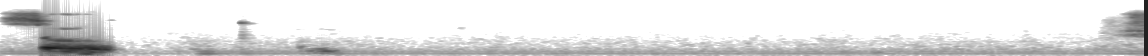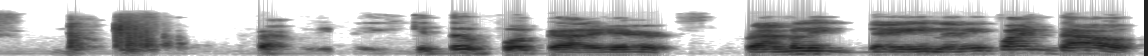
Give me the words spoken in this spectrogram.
So. Family day. Get the fuck out of here. Family day. Let me find out.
